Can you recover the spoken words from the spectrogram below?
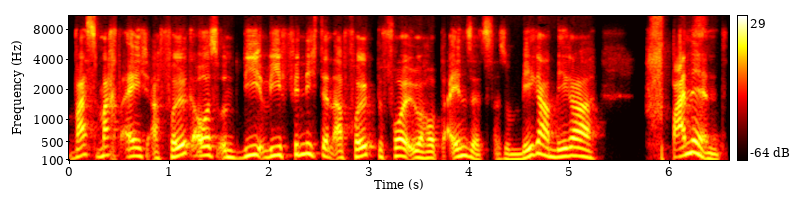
was macht eigentlich Erfolg aus und wie, wie finde ich denn Erfolg, bevor er überhaupt einsetzt? Also mega, mega spannend.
